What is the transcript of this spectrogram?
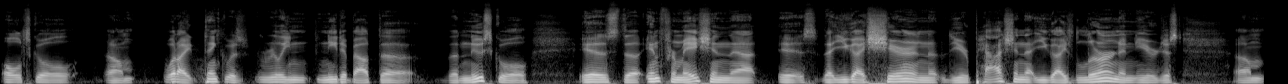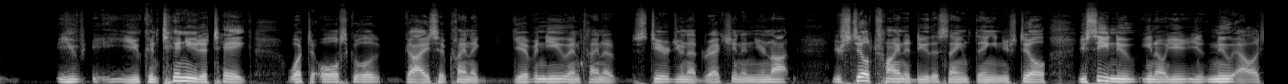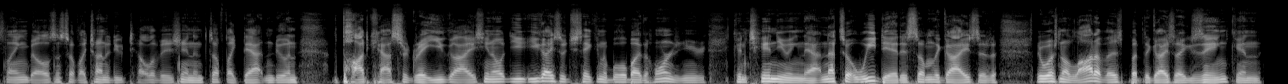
old school. Um, what I think was really neat about the the new school is the information that is that you guys share and the- your passion that you guys learn and you're just um, you you continue to take what the old school guys have kind of given you and kind of steered you in that direction and you're not you're still trying to do the same thing and you're still you see new you know you, you new Alex Langbells and stuff like trying to do television and stuff like that and doing the podcasts are great. You guys you know you, you guys are just taking the bull by the horns and you're continuing that. And that's what we did is some of the guys that there wasn't a lot of us but the guys like Zink and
